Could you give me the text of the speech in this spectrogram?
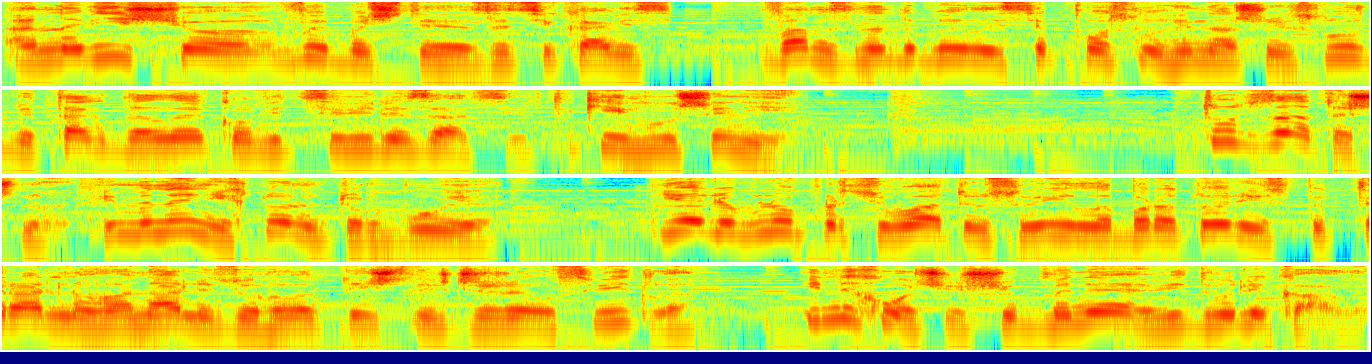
А навіщо, вибачте, за цікавість, вам знадобилися послуги нашої служби так далеко від цивілізації, в такій глушині? Тут затишно, і мене ніхто не турбує. Я люблю працювати у своїй лабораторії спектрального аналізу галактичних джерел світла і не хочу, щоб мене відволікали.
